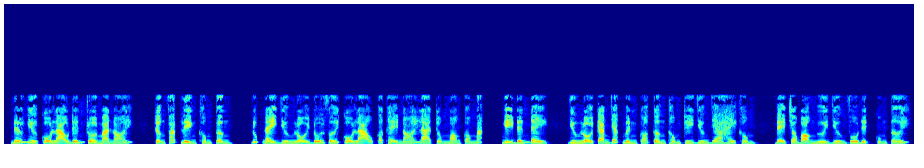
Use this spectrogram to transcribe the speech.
Nếu như cổ lão đến rồi mà nói, trận pháp liền không cần, lúc này dương lỗi đối với cổ lão có thể nói là trong mòn con mắt, nghĩ đến đây, dương lỗi cảm giác mình có cần thông tri dương gia hay không, để cho bọn người dương vô địch cũng tới.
